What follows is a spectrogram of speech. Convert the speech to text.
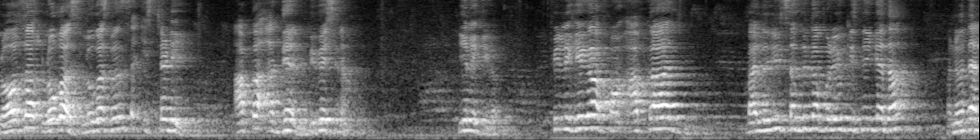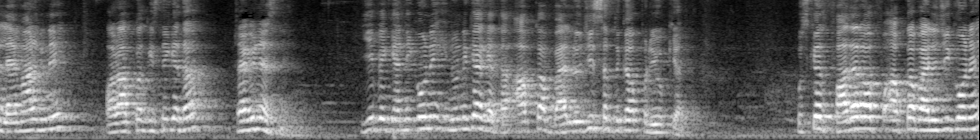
logos logos means study आपका अध्ययन, विवेचना। ये लिखेगा। फिर लिखेगा, आपका बायोलॉजी शब्द का प्रयोग किसने किया था? मैंने बताया लैमार्ग ने और आपका किसने किया था? ट्रेविनस ने। ये वैज्ञानिकों ने, इन्होंने क्या किया था? आपका बायोलॉजी शब्द का प्रयोग किया था। उसके बाद फादर ऑफ़ आपका बायोलॉजी कौन है?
